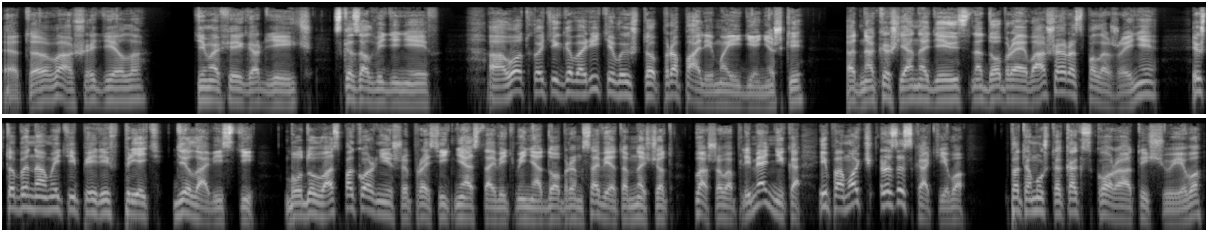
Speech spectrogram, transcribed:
«Это ваше дело, Тимофей Гордеевич», — сказал Веденеев. «А вот хоть и говорите вы, что пропали мои денежки, однако ж я надеюсь на доброе ваше расположение, и чтобы нам и теперь и впредь дела вести. Буду вас покорнейше просить не оставить меня добрым советом насчет вашего племянника и помочь разыскать его, потому что как скоро отыщу его,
